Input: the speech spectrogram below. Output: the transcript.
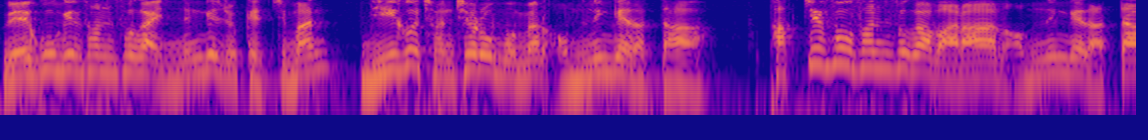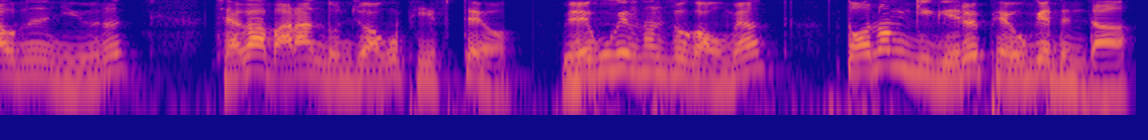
외국인 선수가 있는 게 좋겠지만 리그 전체로 보면 없는 게 낫다. 박지수 선수가 말한 없는 게 낫다는 이유는 제가 말한 논조하고 비슷해요. 외국인 선수가 오면 떠넘기기를 배우게 된다.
